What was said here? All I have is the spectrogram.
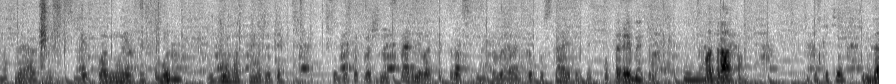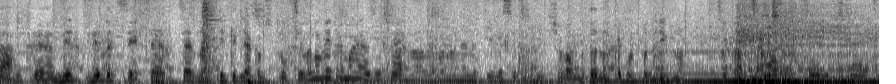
Можливо, щось собі плануєте, то от в дугах можете собі також насверлювати просить коли пропускаєте так по периметру квадратом. Да. е, Не, не до цих. Це, це в нас тільки для конструкції. Воно витримає, звичайно, але воно не на тій висоті, що вам буде, наприклад, потрібно. Це клас. Це, це відчиняється,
